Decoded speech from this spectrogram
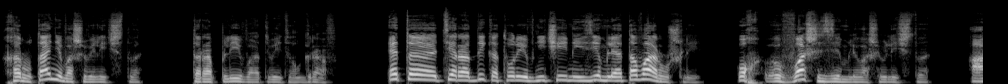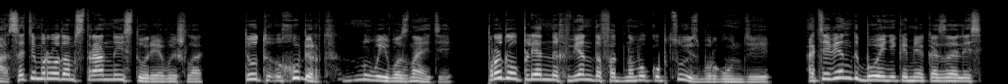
Харутане, ваше величество, торопливо ответил граф. Это те роды, которые в ничейные земли от товар ушли. Ох, в ваши земли, ваше величество. А с этим родом странная история вышла. Тут Хуберт, ну вы его знаете, продал пленных вендов одному купцу из Бургундии, а те венды бойниками оказались,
